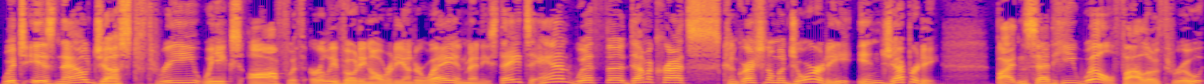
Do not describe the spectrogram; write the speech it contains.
which is now just three weeks off with early voting already underway in many states and with the Democrats' congressional majority in jeopardy. Biden said he will follow through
